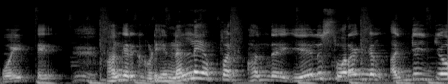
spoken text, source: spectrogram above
போயிட்டு அங்கே இருக்கக்கூடிய நெல்லையப்பர் அந்த ஏழு ஸ்வரங்கள் ஐயையோ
